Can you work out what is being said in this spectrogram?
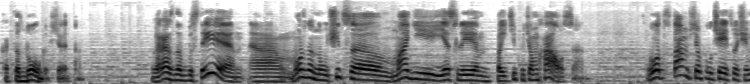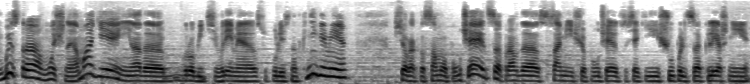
как долго все это. Гораздо быстрее э, можно научиться магии, если пойти путем хаоса. Вот там все получается очень быстро, мощная магия, не надо гробить время, сутулись над книгами все как-то само получается. Правда, сами еще получаются всякие щупальца, клешни,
